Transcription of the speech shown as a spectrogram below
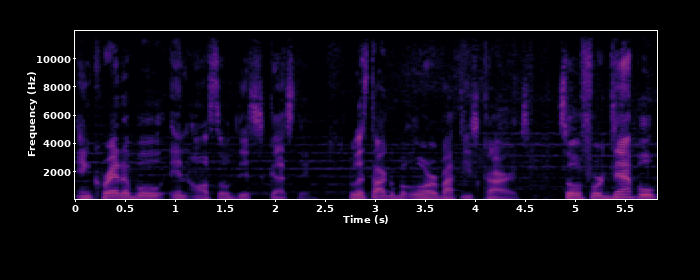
incredible, and also disgusting. But let's talk about more about these cards. So, for example,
